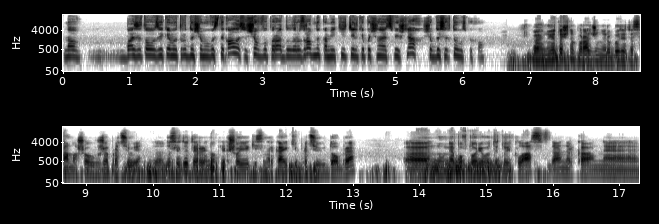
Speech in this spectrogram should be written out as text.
на базі того, з якими труднощами ви стикалися, що б ви порадили розробникам, які тільки починають свій шлях, щоб досягти успіху? Е, Ну, я точно пораджу не робити те саме, що вже працює, е, дослідити ринок. Якщо є якісь НРК, які працюють добре, е, ну не повторювати той клас да, НРК, не,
